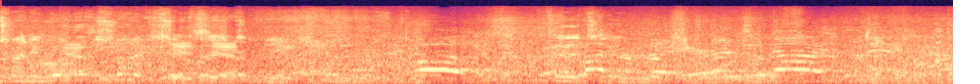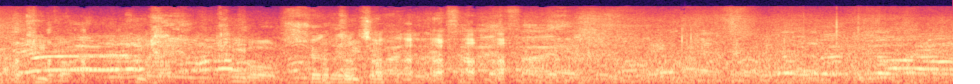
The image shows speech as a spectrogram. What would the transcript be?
Twenty-one. That's right. Says, yeah. Thirteen. Struggling to find five five. Come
